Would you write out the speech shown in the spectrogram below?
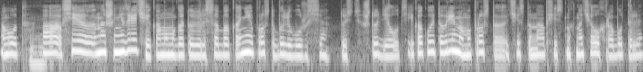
Вот. Угу. А все наши незрячие, кому мы готовили собак, они просто были в ужасе. То есть, что делать? И какое-то время мы просто чисто на общественных началах работали.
